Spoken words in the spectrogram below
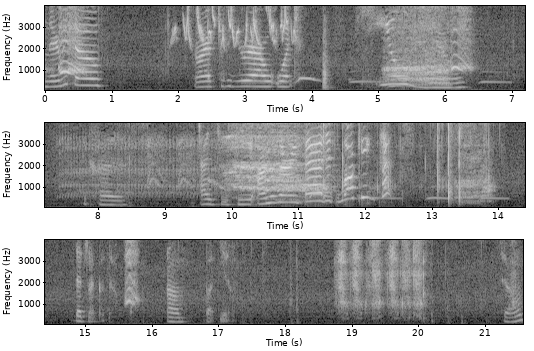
And there we go. Now I have to figure out what heals you. Because, as you see, I'm very bad at walking pets. That's not good though. Um, but you know. So.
